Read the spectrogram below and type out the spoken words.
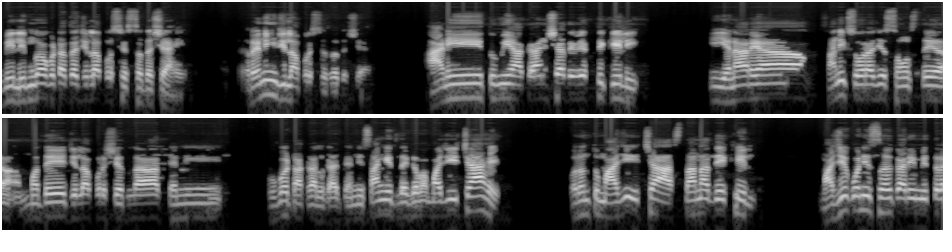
मी लिमगाव गटाचा जिल्हा परिषद सदस्य आहे रनिंग जिल्हा परिषद सदस्य आहे. आणि तुम्ही आकांक्षा व्यक्त केली की येणाऱ्या स्थानिक स्वराज्य संस्थेमध्ये जिल्हा परिषदला त्यांनी उभं टाकाल का? त्यांनी सांगितलं की बा माझी इच्छा आहे. परंतु माझी इच्छा असताना देखील माझे कोणी सहकारी मित्र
